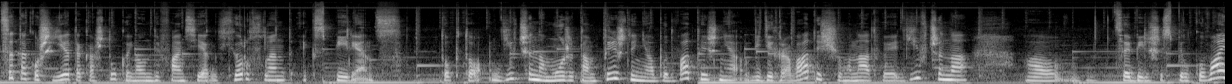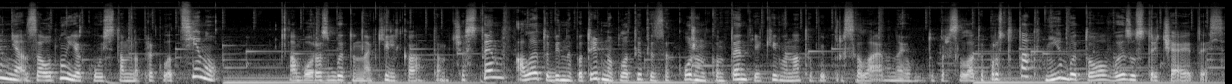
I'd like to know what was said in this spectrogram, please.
Це також є така штука на OnlyFans, як Girlfriend Experience. Тобто дівчина може там тиждень або два тижні відігравати, що вона твоя дівчина, це більше спілкування за одну якусь там, наприклад, ціну або розбито на кілька там частин, але тобі не потрібно платити за кожен контент, який вона тобі присилає. Вона його буде присилати просто так, нібито ви зустрічаєтесь.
